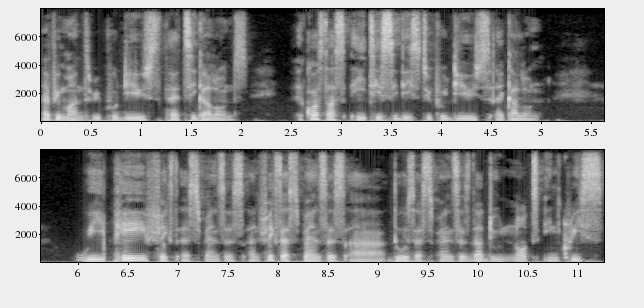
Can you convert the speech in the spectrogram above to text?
Every month we produce 30 gallons. It costs us 80 cedis to produce a gallon. We pay fixed expenses and fixed expenses are those expenses that do not increase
